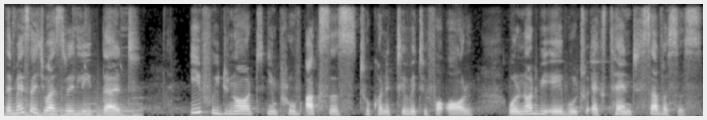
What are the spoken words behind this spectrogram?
The message was really that if we do not improve access to connectivity for all, we'll not be able to extend services,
